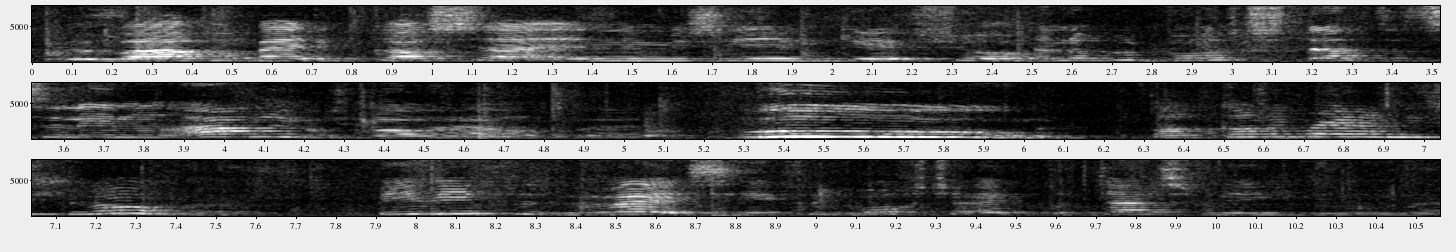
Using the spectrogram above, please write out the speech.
We waren bij de kassa in de museum gift shop en op het bord staat dat ze alleen een vrouw helpen. Boe! Dat kan ik bijna niet geloven. Bibi heeft het bewijs, ze heeft het bordje uit protest meegenomen.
